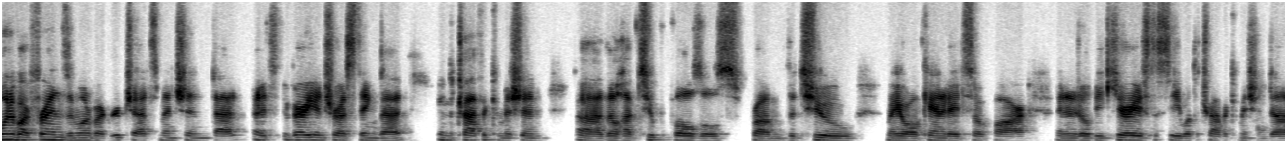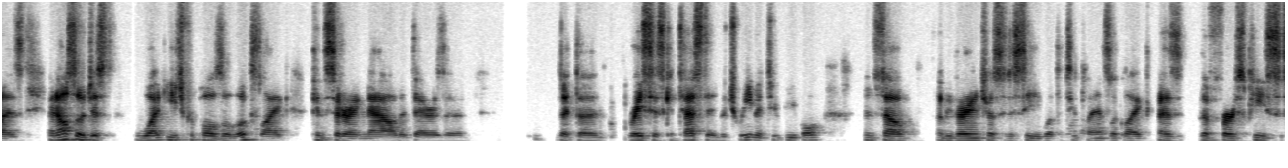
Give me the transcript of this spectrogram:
One of our friends in one of our group chats mentioned that it's very interesting that in the traffic commission, uh, they'll have two proposals from the two mayoral candidates so far. And it'll be curious to see what the traffic commission does and also just what each proposal looks like, considering now that there is a that the race is contested between the two people. And so I'd be very interested to see what the two plans look like as the first piece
